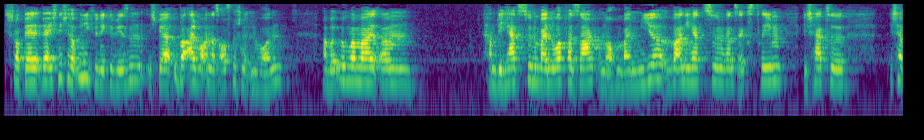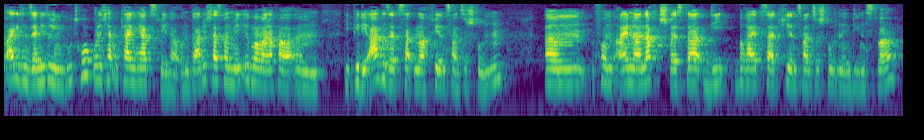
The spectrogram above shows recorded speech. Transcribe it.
ich glaube, wäre wär ich nicht in der Uniklinik gewesen, ich wäre überall woanders aufgeschnitten worden. Aber irgendwann mal ähm, haben die Herztöne bei Noah versagt und auch bei mir waren die Herztöne ganz extrem. Ich hatte, ich habe eigentlich einen sehr niedrigen Blutdruck und ich habe einen kleinen Herzfehler. Und dadurch, dass man mir irgendwann mal nachher ähm, die PDA gesetzt hat nach 24 Stunden, ähm, von einer Nachtschwester, die bereits seit 24 Stunden im Dienst war.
